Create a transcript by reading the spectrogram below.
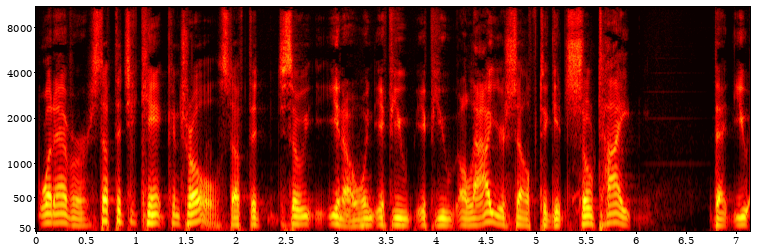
whatever stuff that you can't control. Stuff that so you know when if you if you allow yourself to get so tight that you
